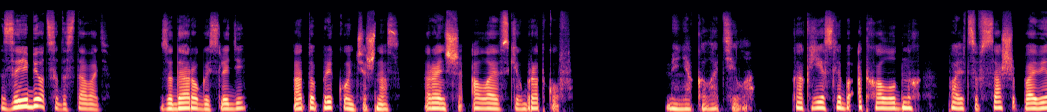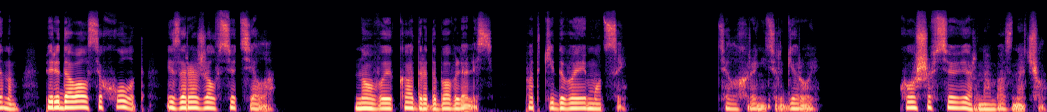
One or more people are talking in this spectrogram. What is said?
Заебется доставать. За дорогой следи, а то прикончишь нас раньше алаевских братков. Меня колотило, как если бы от холодных пальцев Саши по венам передавался холод и заражал все тело. Новые кадры добавлялись, подкидывая эмоций. Телохранитель-герой. Коша все верно обозначил.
